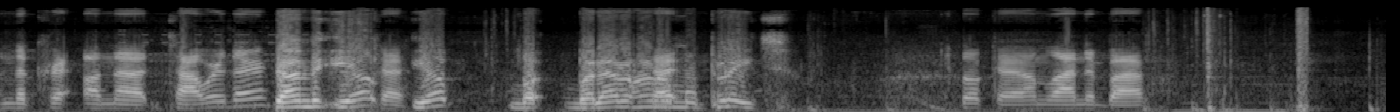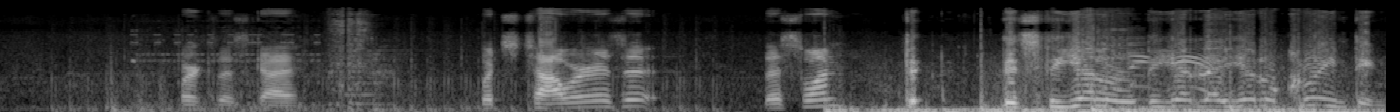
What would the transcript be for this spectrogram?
On the on the tower there. Down the, yep. Okay. Yep. But but I don't have no more plates. It's okay. I'm landing back. Work this guy. Which tower is it? This one? Th- It's the yellow. The that yellow crane thing.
